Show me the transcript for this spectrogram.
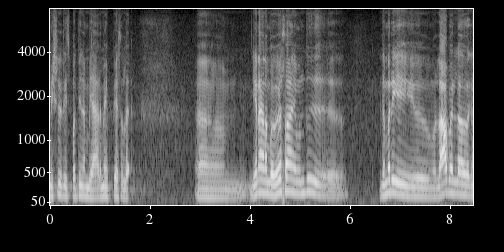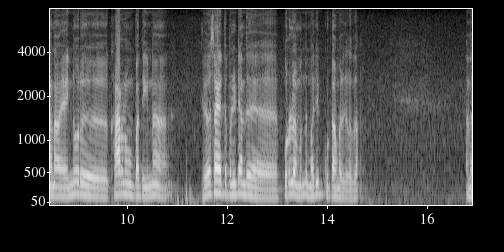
மிஷினரிஸ் பற்றி நம்ம யாருமே பேசலை. ஏன்னா நம்ம விவசாயம் வந்து இந்த மாதிரி லாபம் இல்லாததுக்கான இன்னொரு காரணமும் பார்த்திங்கன்னா விவசாயத்தை பண்ணிவிட்டு அந்த பொருளை வந்து மதிப்பு கூட்டாமல் இருக்கிறது தான். அந்த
